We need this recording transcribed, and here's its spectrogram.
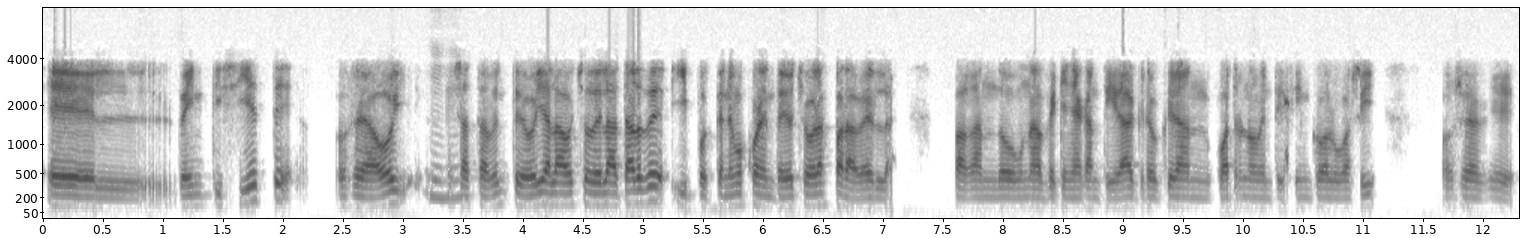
el 27, o sea, hoy, exactamente, hoy a las 8 de la tarde y pues tenemos 48 horas para verla, pagando una pequeña cantidad, creo que eran 4.95 o algo así, o sea que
